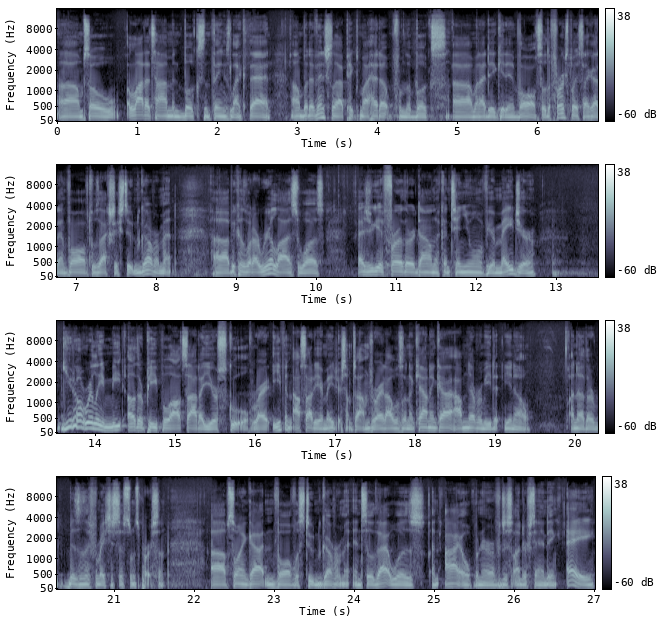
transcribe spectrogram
Um, so a lot of time in books and things like that. Um, but eventually, I picked my head up from the books um, and I did get involved. So the first place I got involved was actually student government, uh, because what I realized was as you get further down the continuum of your major, you don't really meet other people outside of your school, right? Even outside of your major sometimes, right? I was an accounting guy. I'll never meet, you know, another business information systems person. Uh, so I got involved with student government. And so that was an eye opener of just understanding A,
